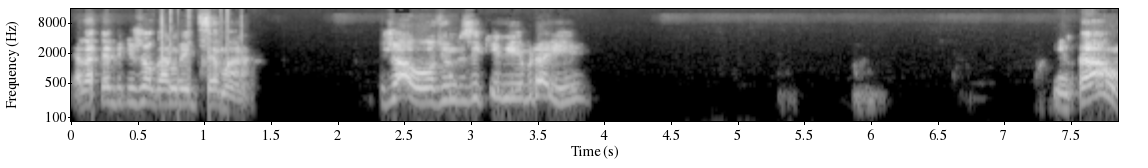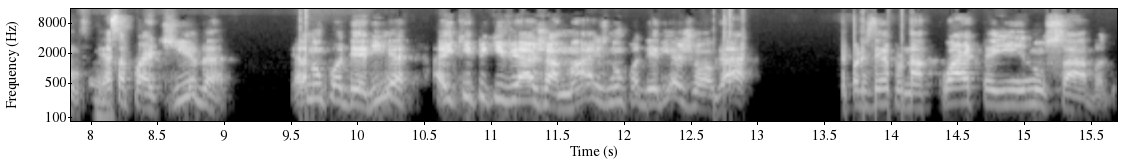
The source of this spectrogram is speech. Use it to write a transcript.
Ela teve que jogar no meio de semana. Já houve um desequilíbrio aí. Então, essa partida, ela não poderia, a equipe que viaja mais não poderia jogar, por exemplo, na quarta e no sábado.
